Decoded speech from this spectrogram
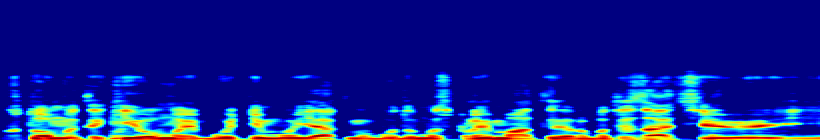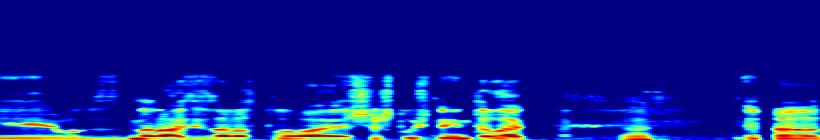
Хто ми такі у майбутньому, як ми будемо сприймати роботизацію, і от наразі зараз впливає ще штучний інтелект. Так. Е,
